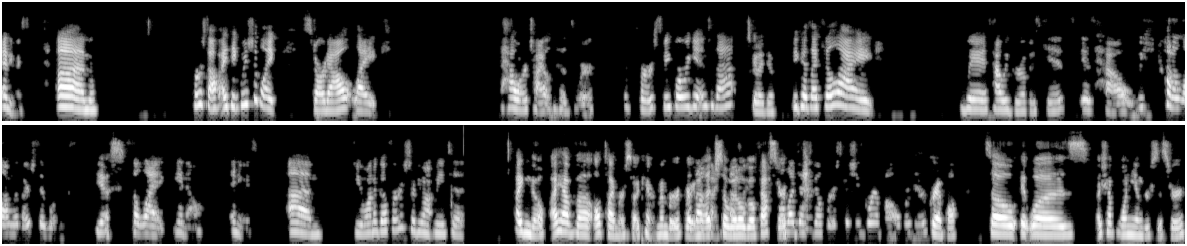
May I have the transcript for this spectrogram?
Anyways, um, first off, I think we should like start out like how our childhoods were first before we get into that It's a good idea. because I feel like with how we grew up as kids is how we got along with our siblings. Yes. So like, you know, anyways, um, do you want to go first or do you want me to? I can go. I have uh, Alzheimer's, so I can't remember very much, fine, so that's it'll fine. go faster. We'll let Jess go first because she's grandpa over here. Grandpa. So it was, I have one younger sister,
